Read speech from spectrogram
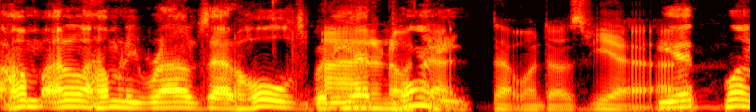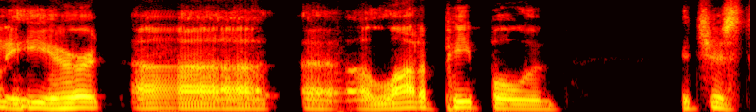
um, I don't know how many rounds that holds, but he I had don't know plenty. that, that one does. Yeah. He had plenty. He hurt uh, a, a lot of people, and it just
